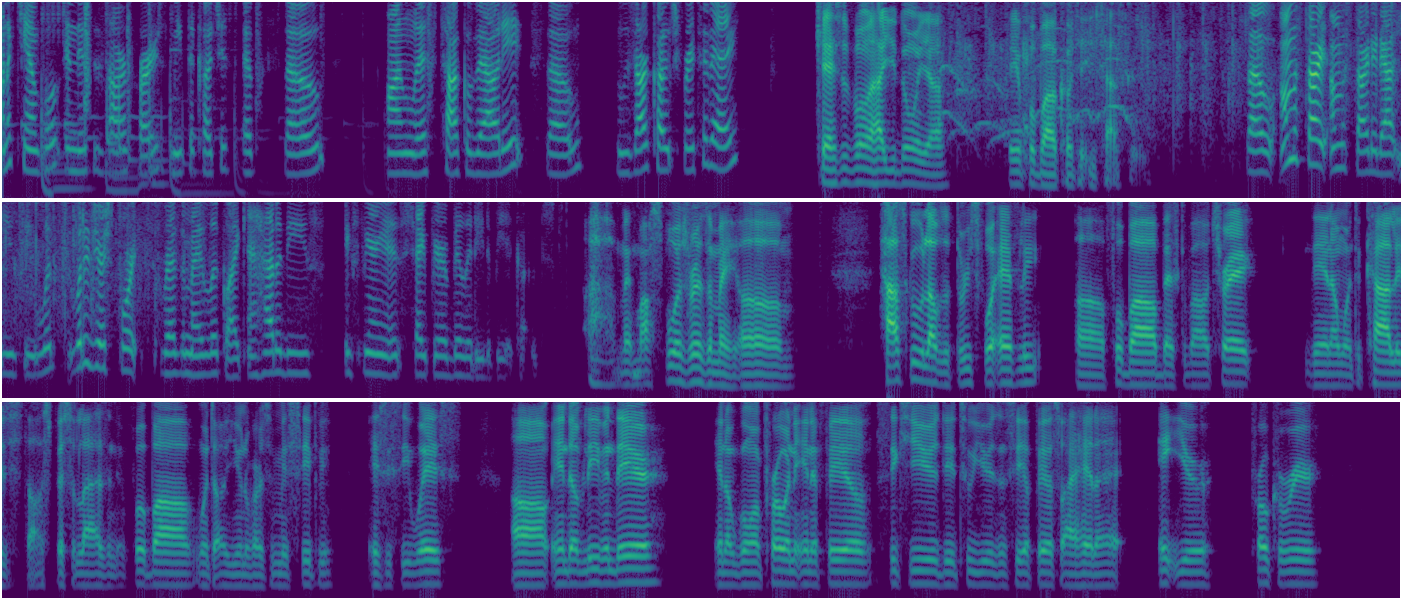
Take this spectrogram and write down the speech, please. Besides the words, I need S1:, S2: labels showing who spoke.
S1: Brianna Campbell, and this is our first Meet the Coaches episode on Let's Talk About It. So, who's our coach for today?
S2: Cassius Vaughn, how you doing, y'all? Head football coach at East High School.
S1: So, I'm gonna start. I'm gonna start it out easy. What What does your sports resume look like, and how do these experiences shape your ability to be a coach?
S2: Uh, man, my sports resume. Um, high school, I was a three sport athlete: uh, football, basketball, track. Then I went to college, started specializing in football. Went to University of Mississippi, SEC West. Uh, end up leaving there. End up going pro in the NFL. Six years, did two years in CFL. So I had a eight year pro career.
